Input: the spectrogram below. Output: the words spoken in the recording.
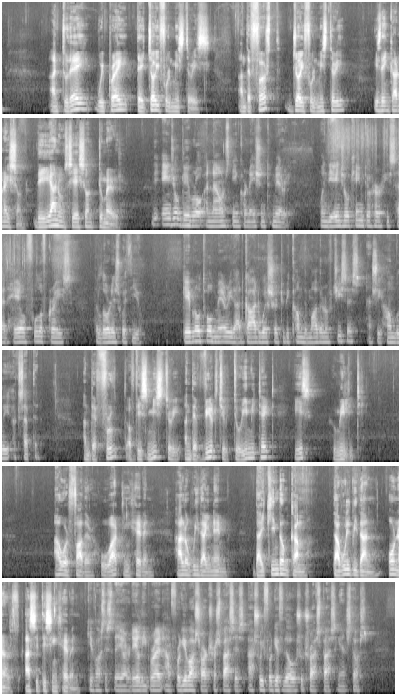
And today we pray the joyful mysteries. And the first joyful mystery is the incarnation, the annunciation to Mary. The angel Gabriel announced the incarnation to Mary. When the angel came to her, he said, Hail, full of grace, the Lord is with you. Gabriel told Mary that God wished her to become the mother of Jesus, and she humbly accepted. And the fruit of this mystery and the virtue to imitate is Humility. Our Father, who art in heaven, hallowed be thy name. Thy kingdom come, thy will be done, on earth as it is in heaven. Give us this day our daily bread, and forgive us our trespasses, as we forgive those who trespass against us.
